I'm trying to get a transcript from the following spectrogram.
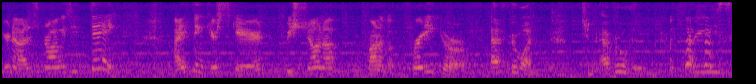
You're not as strong as you think. I think you're scared to be shown up in front of a pretty girl. everyone, can everyone please?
